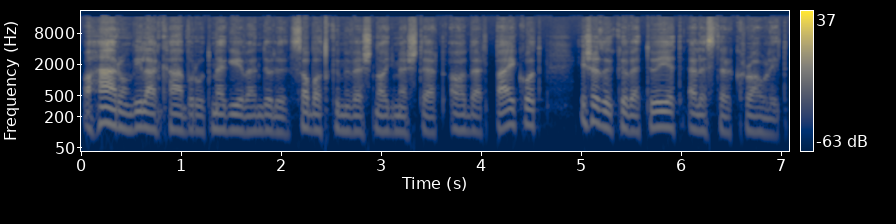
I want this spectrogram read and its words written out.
a három világháborút megjövendölő szabadköműves nagymestert Albert Pike-ot és az ő követőjét Aleister Crowley-t.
